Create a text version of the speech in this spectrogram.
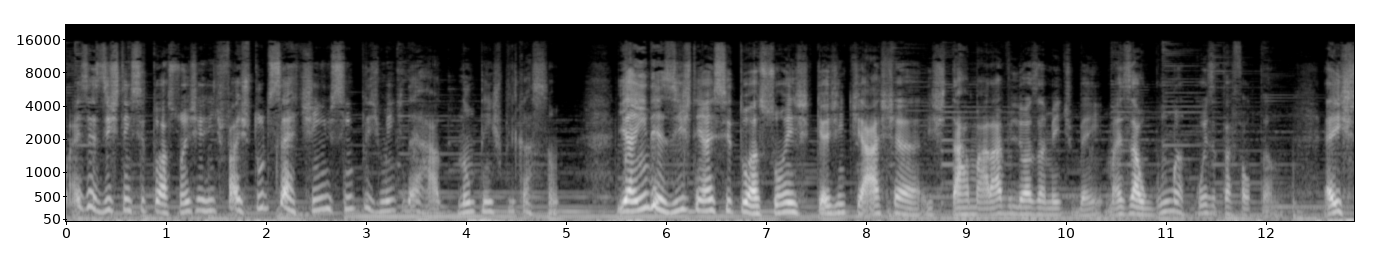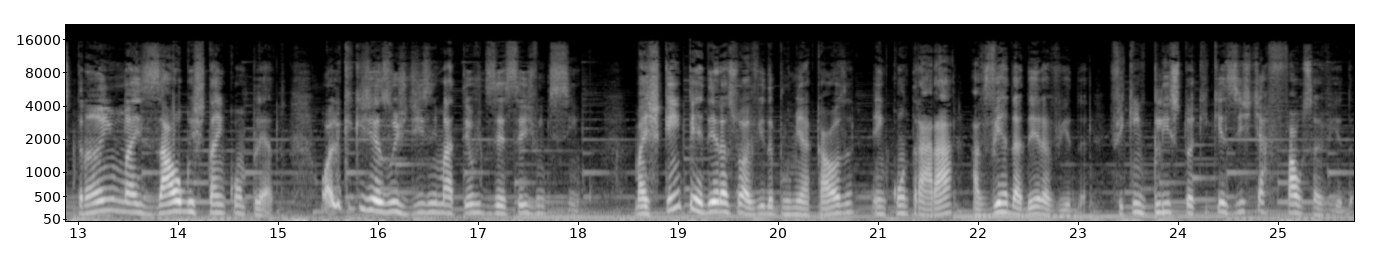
mas existem situações que a gente faz tudo certinho e simplesmente dá errado. Não tem explicação. E ainda existem as situações que a gente acha estar maravilhosamente bem, mas alguma coisa está faltando. É estranho, mas algo está incompleto. Olha o que, que Jesus diz em Mateus 16, 25. Mas quem perder a sua vida por minha causa, encontrará a verdadeira vida. Fica implícito aqui que existe a falsa vida.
